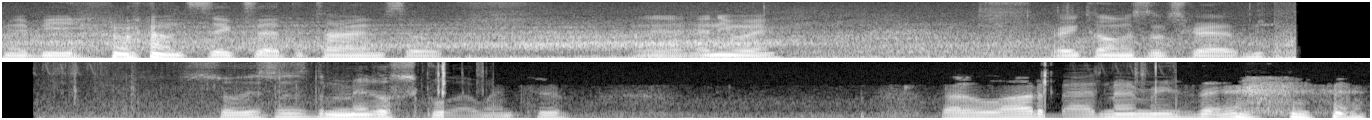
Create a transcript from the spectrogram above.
maybe around six at the time. So yeah. Anyway, rate, comment, subscribe. So this is the middle school I went to. Got a lot of bad memories there.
